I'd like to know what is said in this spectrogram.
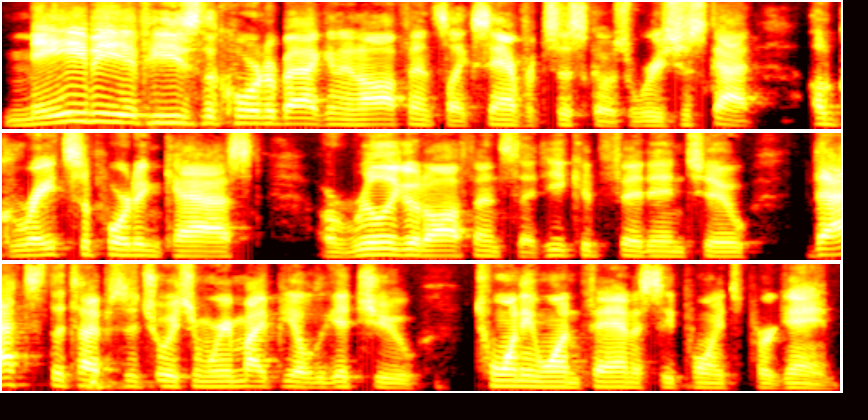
Maybe if he's the quarterback in an offense like San Francisco's, where he's just got a great supporting cast, a really good offense that he could fit into. That's the type of situation where he might be able to get you 21 fantasy points per game.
